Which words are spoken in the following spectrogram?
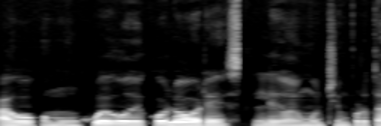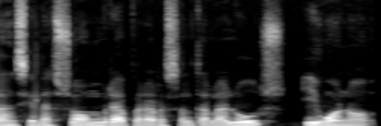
hago como un juego de colores, le doy mucha importancia a la sombra para resaltar la luz y bueno,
